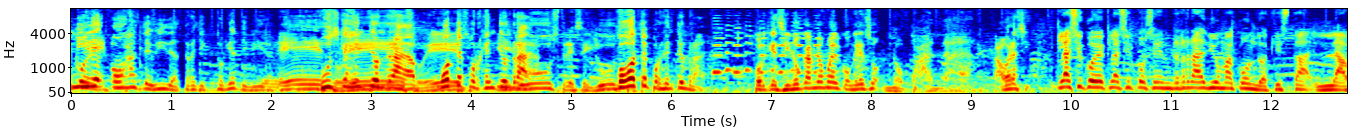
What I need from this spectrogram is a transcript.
mire hojas de vida, trayectorias de vida. Eso, Busque gente eso, honrada. Vote eso. por gente honrada. Ilústrese, ilústrese. Vote por gente honrada. Porque si no cambiamos el Congreso, no para nada. Ahora sí. Clásico de clásicos en Radio Macondo. Aquí está la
